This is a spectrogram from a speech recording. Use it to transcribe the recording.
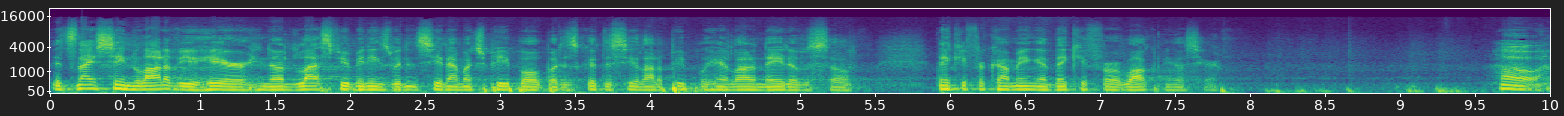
it's nice seeing a lot of you here. You know, the last few meetings we didn't see that much people, but it's good to see a lot of people here, a lot of natives. So, thank you for coming and thank you for welcoming us here. Oh,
